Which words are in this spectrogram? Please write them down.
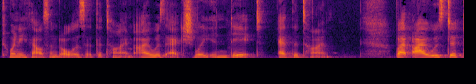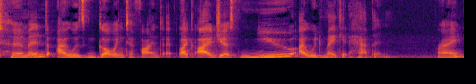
$20,000 at the time. I was actually in debt at the time. But I was determined I was going to find it. Like I just knew I would make it happen, right?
